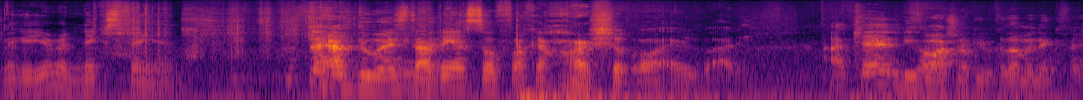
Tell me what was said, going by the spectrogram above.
Nigga, you're a Knicks fan. What to do anything? Stop being so fucking harsh on everybody. I can be harsh on people because I'm a Knicks fan.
